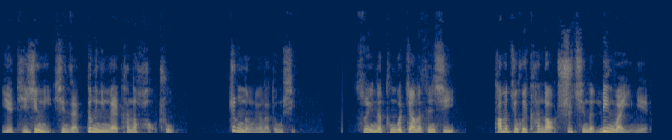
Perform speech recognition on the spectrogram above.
也提醒你现在更应该看到好处、正能量的东西。所以呢，通过这样的分析，他们就会看到事情的另外一面。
